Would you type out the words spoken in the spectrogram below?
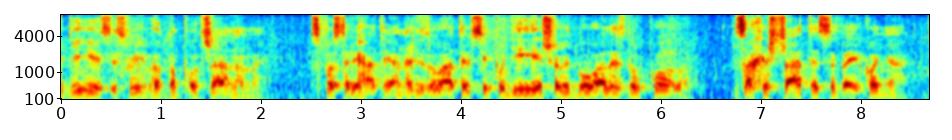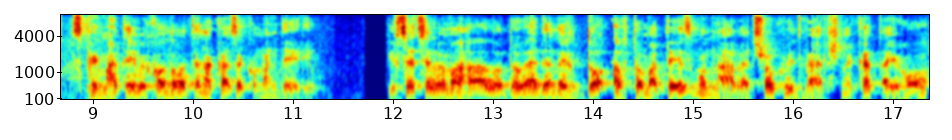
дії зі своїми однополчанами, спостерігати і аналізувати всі події, що відбувались довкола, захищати себе і коня, сприймати і виконувати накази командирів. І все це вимагало доведених до автоматизму навичок від вершника та його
